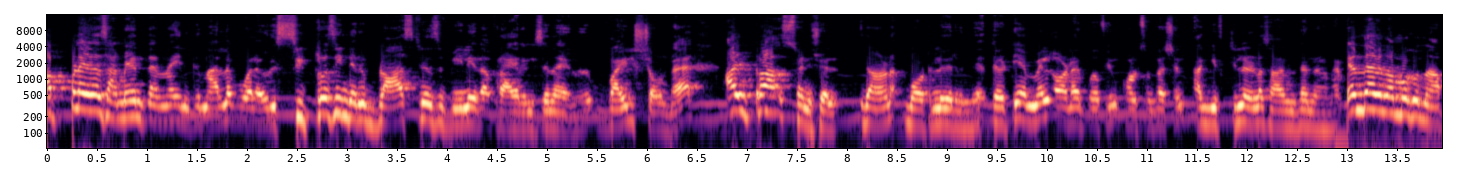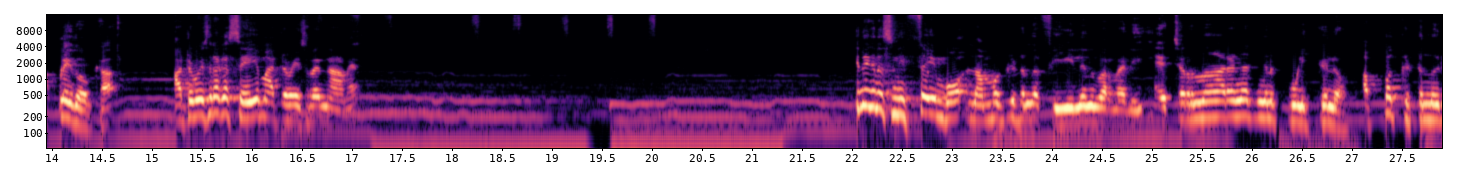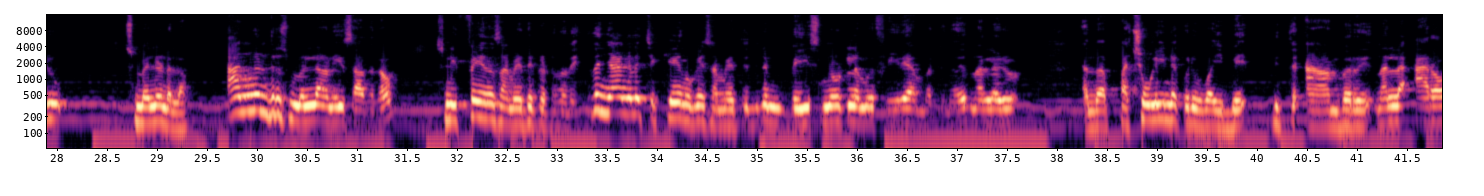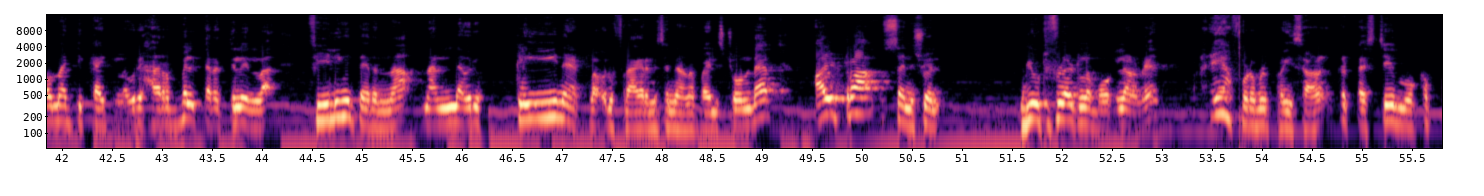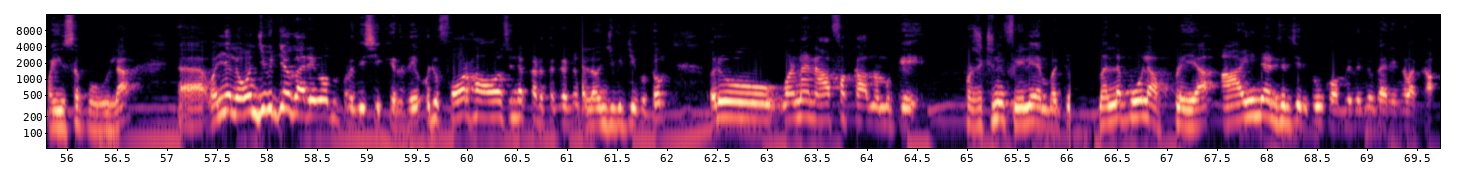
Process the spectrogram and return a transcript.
Apply ചെയ്ത സമയം തന്നെ എനിക്ക് നല്ല പോലെ ഒരു സിട്രസിന്റെ ഒരു ബ്ലാസ്റ്റേഴ്സ് ഫീൽ ചെയ്ത ഫ്രാഗ്രൻസ് ആയിരുന്നു വൈൽഡ് സ്റ്റോണിന്റെ അൾട്രാ സെൻഷ്വൽ ഇതാണ് ബോട്ടിൽ വരുന്നത്. Thirty M L order perfume concentration ആ ഗിഫ്റ്റിലുള്ള സാധനം തന്നെയാണ്. എന്തായാലും നമുക്കൊന്ന് അപ്ലൈ ചെയ്ത് നോക്കാം. ആറ്റോമൈസർ ഒക്കെ സെയിം ആറ്റോമൈസർ തന്നെയാണ്. ഇതിങ്ങനെ സ്നിഫ് ചെയ്യുമ്പോൾ നമുക്ക് കിട്ടുന്ന ഫീൽ എന്ന് പറഞ്ഞാൽ ചെറുനാരങ്ങ ഇങ്ങനെ പുളിക്കല്ലോ അപ്പൊ കിട്ടുന്ന ഒരു സ്മെല്ലുണ്ടല്ലോ അങ്ങനത്തെ ഒരു സ്മെല്ലാണ് ഈ സാധനം സ്നിഫ് ചെയ്യുന്ന സമയത്ത് കിട്ടുന്നത്. ഇത് ഞാൻ അങ്ങനെ ചെക്ക് ചെയ്ത് നോക്കിയ സമയത്ത് ഇതിന്റെ ബേസ് നോട്ടിൽ നമുക്ക് ഫീൽ ചെയ്യാൻ പറ്റുന്നത് നല്ലൊരു എന്താ പച്ചോളീന്റെ ഒക്കെ ഒരു വൈബ് വിത്ത് ആംബർ നല്ല അറോമാറ്റിക് ആയിട്ടുള്ള ഒരു ഹെർബൽ തരത്തിലുള്ള ഫീലിംഗ് തരുന്ന നല്ല ഒരു ക്ലീൻ ആയിട്ടുള്ള ഒരു ഫ്രാഗ്രൻസ് തന്നെയാണ് പൈൽ സ്റ്റോണിന്റെ അൾട്രാ സെൻഷ്വൽ ബ്യൂട്ടിഫുൾ ആയിട്ടുള്ള ബോട്ടിലാണ് വളരെ അഫോർഡബിൾ പ്രൈസ് ആണ്. ടെസ്റ്റ് ചെയ്ത് നോക്കുക പൈസ പോകില്ല വലിയ ലോഞ്ചിവിറ്റിയോ കാര്യങ്ങളോ ഒന്നും പ്രതീക്ഷിക്കരുത്. ഒരു ഫോർ ഹവേഴ്സിന്റെ ഒക്കെ അടുത്തൊക്കെ ലോഞ്ചിവിറ്റി കിട്ടും. ഒരു വൺ ആൻഡ് ഹാഫ് ഒക്കെ നമുക്ക് പ്രൊജക്ഷനും ഫീൽ ചെയ്യാൻ പറ്റും. നല്ലപോലെ അപ്ലൈ ചെയ്യുക. അതിന്റെ അനുസരിച്ചിരിക്കും കോംപ്ലിമെന്റും കാര്യങ്ങളൊക്കെ.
